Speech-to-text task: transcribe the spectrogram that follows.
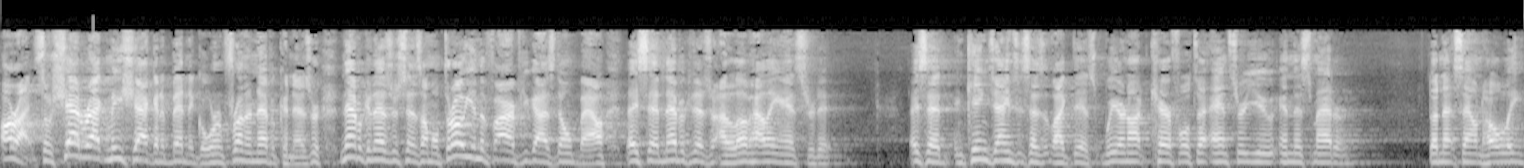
All right. So Shadrach, Meshach, and Abednego are in front of Nebuchadnezzar. Nebuchadnezzar says, I'm going to throw you in the fire if you guys don't bow. They said, Nebuchadnezzar, I love how they answered it. They said, in King James, it says it like this. We are not careful to answer you in this matter. Doesn't that sound holy?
